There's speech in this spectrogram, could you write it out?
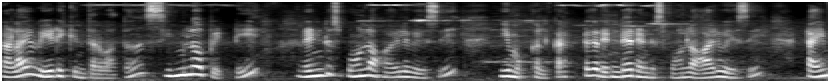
కళాయి వేడెక్కిన తర్వాత సిమ్లో పెట్టి రెండు స్పూన్ల ఆయిల్ వేసి ఈ ముక్కలు కరెక్ట్గా రెండే రెండు స్పూన్ల ఆయిల్ వేసి టైం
